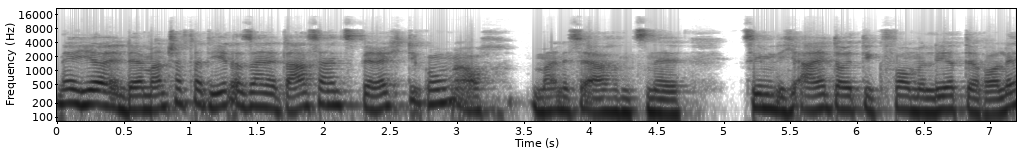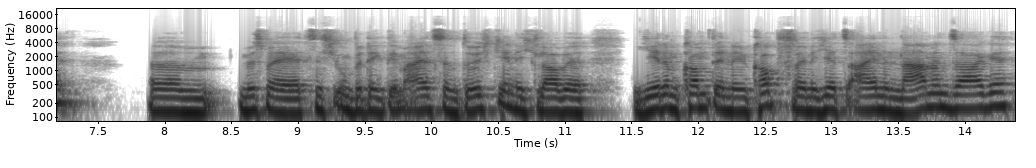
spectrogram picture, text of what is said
Nee, hier in der Mannschaft hat jeder seine Daseinsberechtigung, auch meines Erachtens eine ziemlich eindeutig formulierte Rolle. Ähm, müssen wir ja jetzt nicht unbedingt im Einzelnen durchgehen. Ich glaube, jedem kommt in den Kopf, wenn ich jetzt einen Namen sage,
